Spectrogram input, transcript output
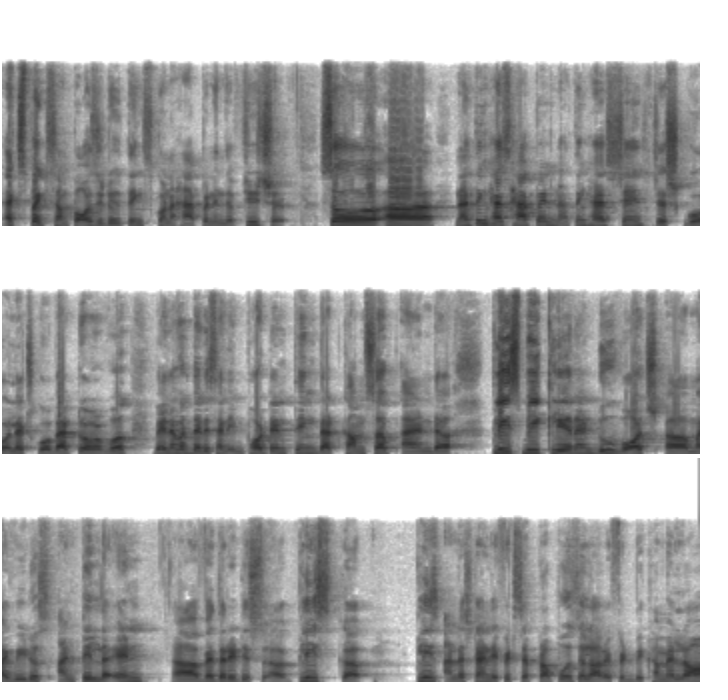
expect some positive things gonna happen in the future. So uh, nothing has happened nothing has changed. Just go let's go back to our work. Whenever there is an important thing that comes up and uh, please be clear and do watch uh, my videos until the end uh, whether it is uh, please uh, please understand if it's a proposal or if it become a law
